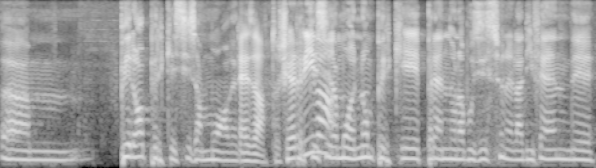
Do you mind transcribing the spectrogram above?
ehm, però perché si sa muovere. Esatto, ci Perché arriva. si sa muovere, non perché prende una posizione e la difende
